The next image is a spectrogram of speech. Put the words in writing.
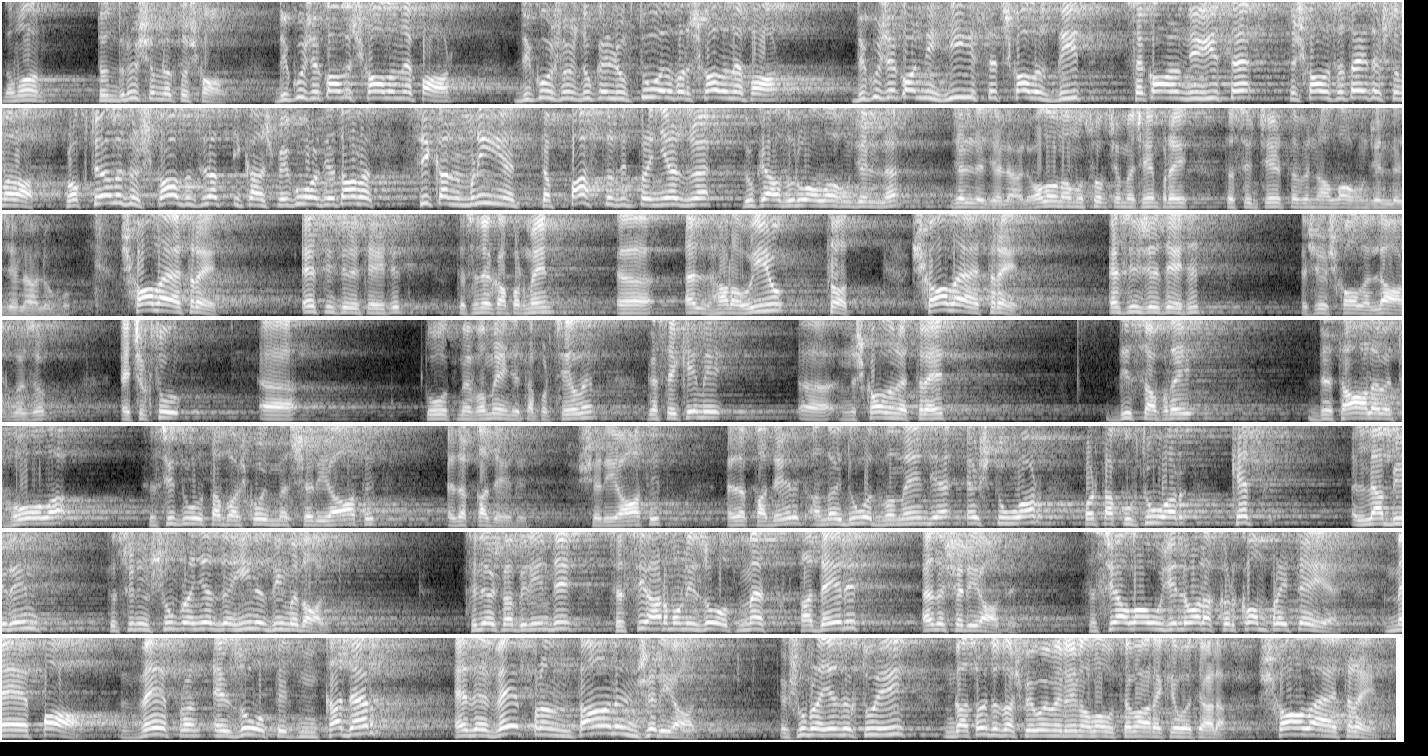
domethënë të ndryshëm në këto shkallë. Dikush e ka veç shkallën e parë, dikush është duke luftuar edhe për shkallën e parë. Dikush e ka një hise të shkallës dytë, se ka një hise të shkallës së tretë kështu me radhë. Pra këto janë vllezër shkallë të cilat i kanë shpjeguar dijetarët si kanë mrri të pastërtit prej njerëzve duke adhuruar Allahun xhelle xhelaluhu. Allahu na mundsoftë që me qenë prej të sinqertëve në Allahun xhelle xhelaluhu. Shkalla e tretë e sinqeritetit, të cilën e ka përmend El Hareviju, thot, shkalla e tretë e sinqeritetit, e që është shkallë e lartë, vllezër, e që këtu, e, duhet me vëmendje ta përcjellim, ngase kemi e, në shkallën e tretë, disa prej detaleve të holla, se si duhet ta bashkojmë mes sheriatit edhe kaderit. Sheriatit edhe kaderit, andaj duhet vëmendje e shtuar për ta kuptuar këtë labirint të cilin shumë prej njerëzve hin e s'di me dalë. Cili është labirinti? Se si harmonizohet mes kaderit edhe sheriatit. Se si Allahu xhel-le ve ala kërkon prej teje me e pa veprën e Zotit në kader edhe veprën tane në sheriat. E shumë prej njerëzve këtu i ngatërrojnë, do ta shpjegojmë me lejen Allahu tebareke ve teala. Shkalla e trejt.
